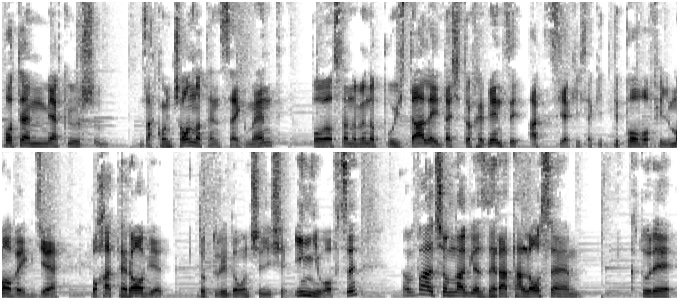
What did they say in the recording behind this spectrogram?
potem jak już zakończono ten segment, postanowiono pójść dalej, dać trochę więcej akcji jakiejś takiej typowo filmowej, gdzie bohaterowie, do których dołączyli się inni łowcy, walczą nagle z Ratalosem, który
